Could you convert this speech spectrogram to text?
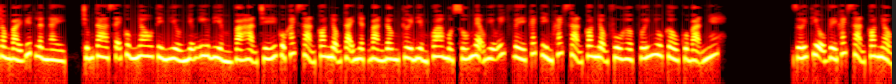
Trong bài viết lần này, chúng ta sẽ cùng nhau tìm hiểu những ưu điểm và hạn chế của khách sạn con nhộng tại Nhật Bản đồng thời điểm qua một số mẹo hữu ích về cách tìm khách sạn con nhộng phù hợp với nhu cầu của bạn nhé. Giới thiệu về khách sạn con nhộng.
